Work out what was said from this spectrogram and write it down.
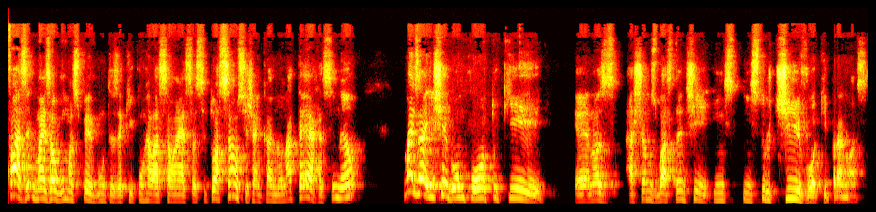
faz mais algumas perguntas aqui com relação a essa situação, se já encanou na Terra, se não. Mas aí chegou um ponto que é, nós achamos bastante instrutivo aqui para nós.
